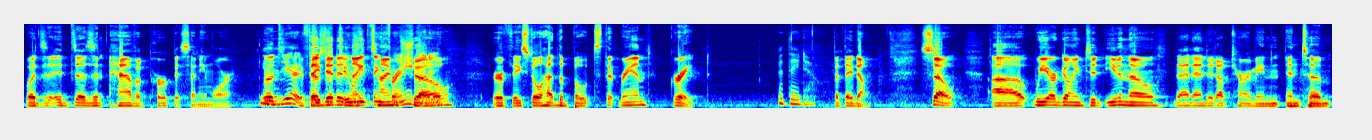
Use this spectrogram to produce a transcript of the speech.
But it doesn't have a purpose anymore. Well, yeah, if they did a doesn't do anything for nighttime show, or if they still had the boats that ran, great But they don't. but they don't. So uh, we are going to, even though that ended up turning into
